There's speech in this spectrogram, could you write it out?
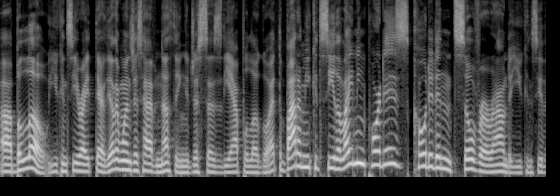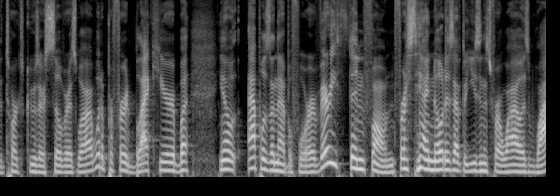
uh, below. You can see right there. The other ones just have nothing. It just says the Apple logo. At the bottom, you can see the lightning port is coated in silver around it. You can see the Torx screws are silver as well. I would have preferred black here, but you know, Apple's done that before. Very thin phone. First thing I noticed after using this for a while is, wow,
